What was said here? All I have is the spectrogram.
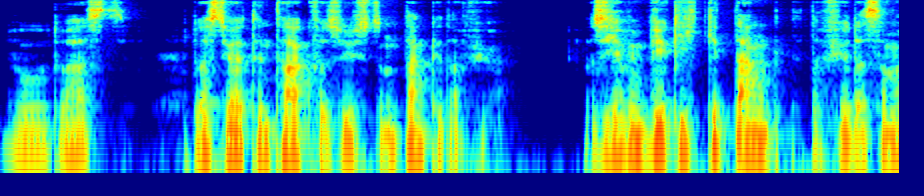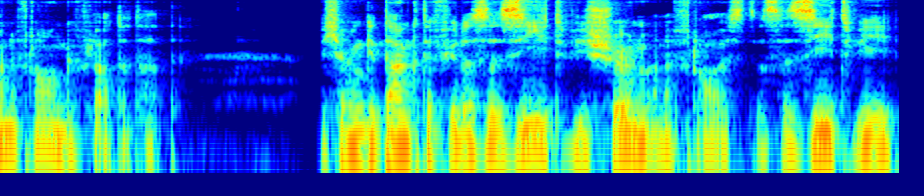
Du, du hast, du hast dir heute den Tag versüßt und danke dafür. Also ich habe ihm wirklich gedankt dafür, dass er meine Frau angeflattert hat. Ich habe ihm gedankt dafür, dass er sieht, wie schön meine Frau ist, dass er sieht, wie,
